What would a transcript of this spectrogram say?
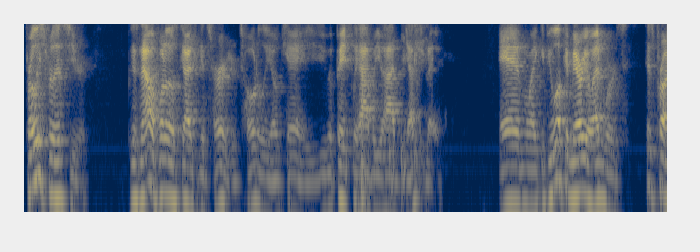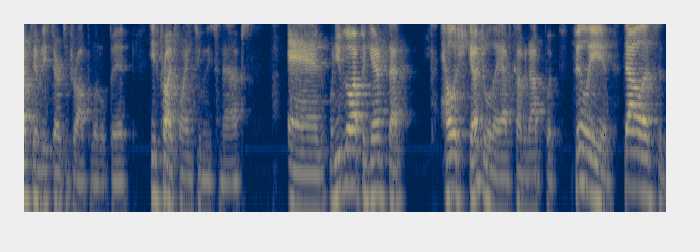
for at least for this year. Because now, if one of those guys gets hurt, you're totally okay. You basically have what you had yesterday. And like, if you look at Mario Edwards, his productivity started to drop a little bit. He's probably playing too many snaps. And when you go up against that hellish schedule they have coming up with Philly and Dallas and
